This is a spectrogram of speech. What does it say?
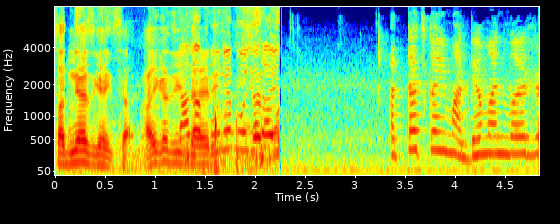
संन्यास घ्यायचा. आहे का ती तयारी? आत्ताच काही माध्यमांवर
